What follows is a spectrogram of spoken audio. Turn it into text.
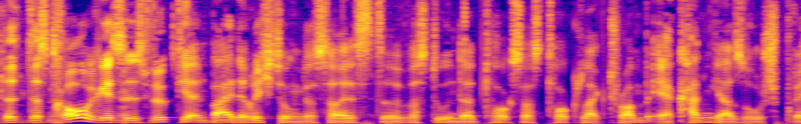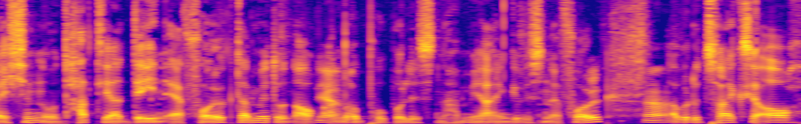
Das, das Traurige ist, es wirkt ja in beide Richtungen. Das heißt, äh, was du in deinem Talk sagst, Talk like Trump, er kann ja so sprechen und hat ja den Erfolg damit und auch ja. andere Populisten haben ja einen gewissen Erfolg. Ja. Aber du zeigst ja auch,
